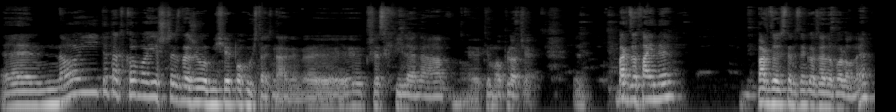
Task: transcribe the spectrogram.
E, No i dodatkowo jeszcze zdarzyło mi się pochuśtać na e, przez chwilę na e, tym oplocie. Bardzo fajny, bardzo jestem z niego zadowolony.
